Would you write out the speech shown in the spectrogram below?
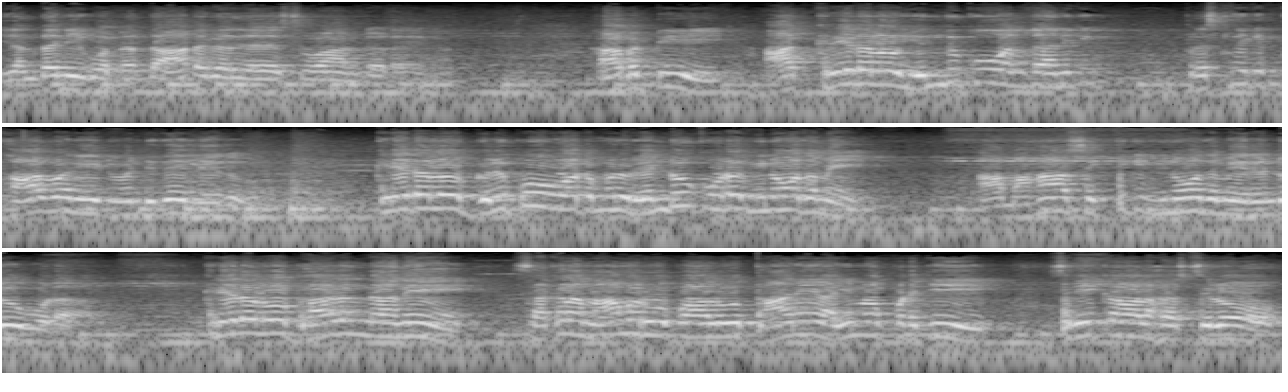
ఇదంతా నీకు ఒక పెద్ద ఆటగద శివ అంటాడు ఆయన. కాబట్టి ఆ క్రీడలో ఎందుకు అనడానికి ప్రశ్నకి తాగు అనేటువంటిదే లేదు. క్రీడలో గెలుపు ఓటములు రెండూ కూడా వినోదమే. ఆ మహాశక్తికి వినోదమే రెండూ కూడా. క్రీడలో భాగంగానే సకల నామరూపాలు తానే అయినప్పటికీ శ్రీకాళహస్తిలో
